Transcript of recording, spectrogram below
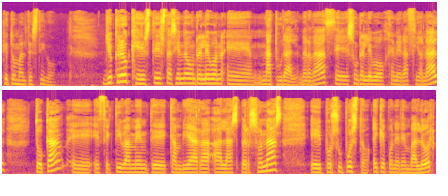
que toma el testigo? Yo creo que este está siendo un relevo eh, natural, mm. ¿verdad? Es un relevo generacional. Toca eh, efectivamente cambiar a, las personas. Eh, por supuesto, hay que poner en valor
